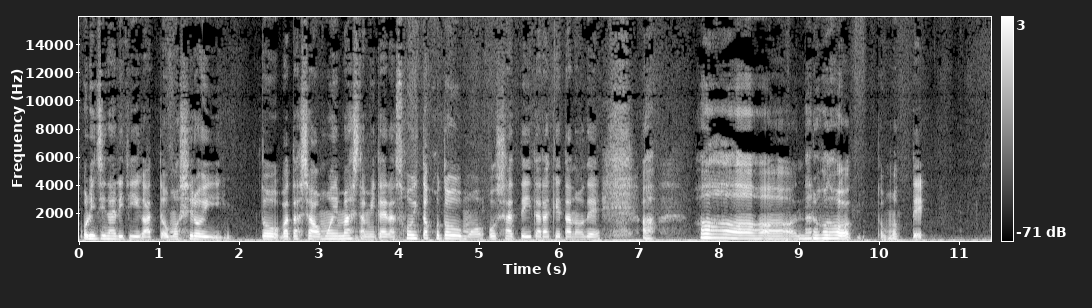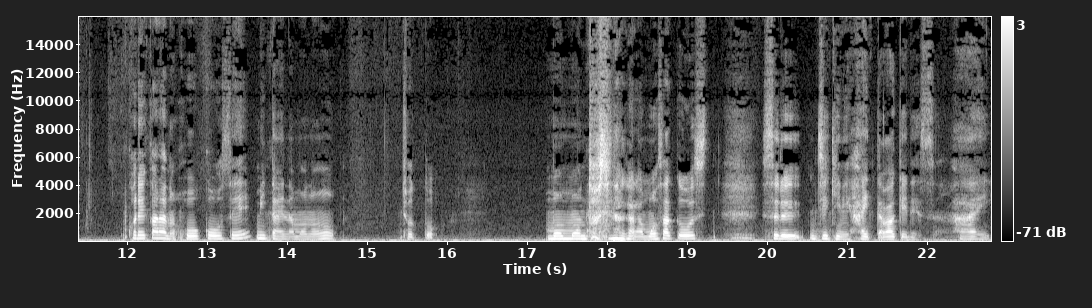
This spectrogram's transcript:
オリジナリティがあって面白いと私は思いましたみたいなそういったこともおっしゃっていただけたのでああなるほどと思ってこれからの方向性みたいなものをちょっと悶々としながら模索をする時期に入ったわけです。はい。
